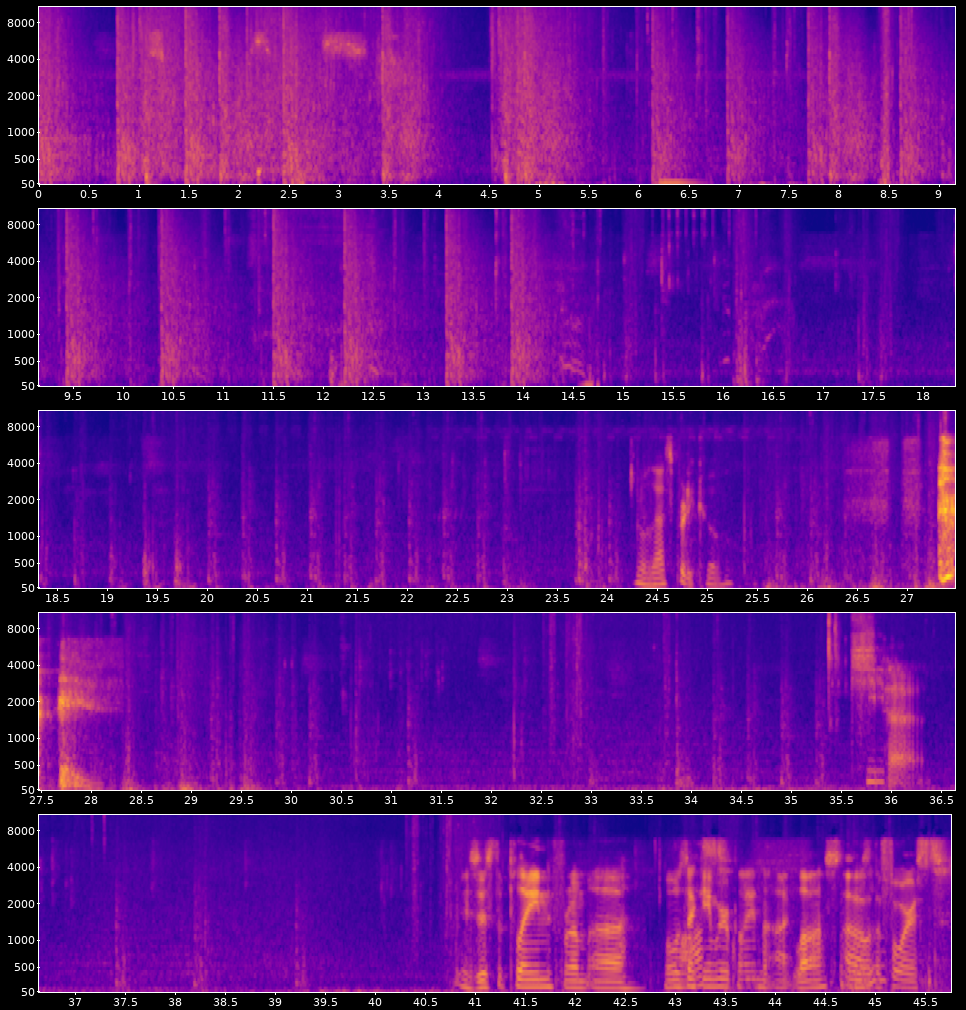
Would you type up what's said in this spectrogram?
Well, that's pretty cool. Keypad. Is this the plane from uh what was that game we were playing? The uh, Lost? Oh, the forest.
